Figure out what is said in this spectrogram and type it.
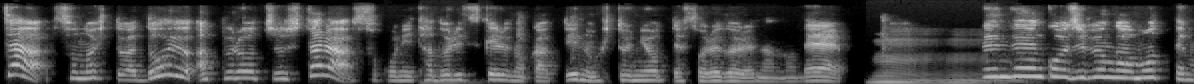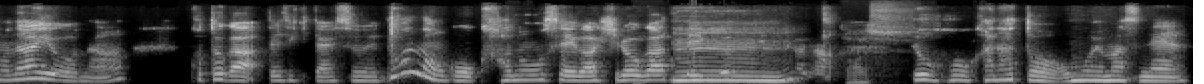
じゃあその人はどういうアプローチをしたらそこにたどり着けるのかっていうのも人によってそれぞれなので、うんうん。全然こう自分が思ってもないようなことが出てきたりするので、どんどんこう可能性が広がっていくっていうような情報かなと思いますね。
